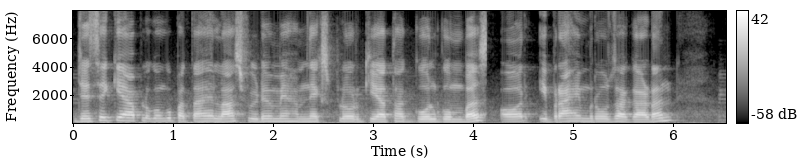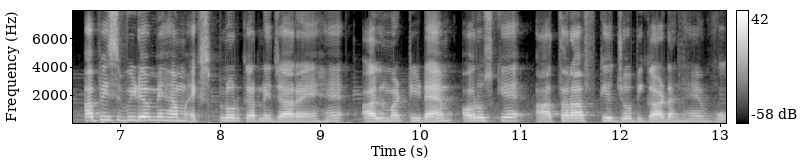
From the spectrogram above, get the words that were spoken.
जैसे कि आप लोगों को पता है लास्ट वीडियो में हमने एक्सप्लोर किया था गोल गुम्बस और इब्राहिम रोज़ा गार्डन अब इस वीडियो में हम एक्सप्लोर करने जा रहे हैं अलमट्टी डैम और उसके आतराफ के जो भी गार्डन हैं वो।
